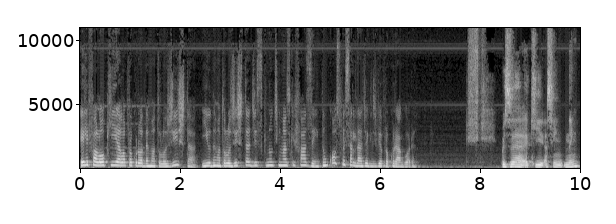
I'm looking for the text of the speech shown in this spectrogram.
Ele falou que ela procurou a dermatologista e o dermatologista disse que não tinha mais o que fazer. Então, qual especialidade ele devia procurar agora? Pois é, é que, assim, nem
